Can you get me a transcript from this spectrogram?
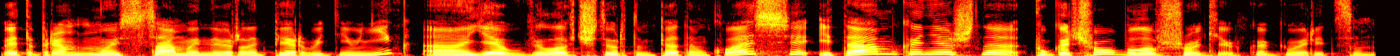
Это прям мой самый, наверное, первый дневник. А, я его вела в четвертом-пятом классе, и там, конечно, Пугачева была в шоке, как говорится.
